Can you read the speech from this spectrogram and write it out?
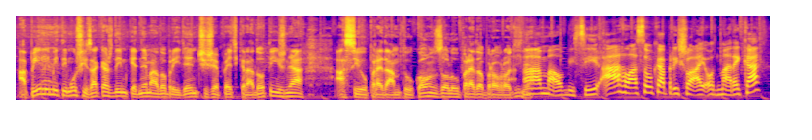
A píli mi tí muši za každým, keď nemá dobrý deň, čiže 5 krát do týždňa. Asi ju predám tú konzolu pre dobro v rodine. A mal by si. A hlasovka prišla aj od Mareka.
